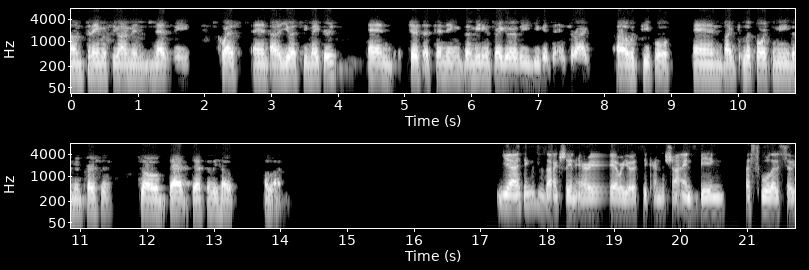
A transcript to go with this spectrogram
Um, to name a few, I'm in NSBE, Quest, and uh, USC Makers, and just attending the meetings regularly, you get to interact uh, with people and like look forward to meeting them in person. So that definitely helped a lot. Yeah, I think this is actually an area where USC kind of shines. Being a school that is so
